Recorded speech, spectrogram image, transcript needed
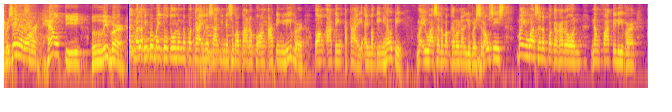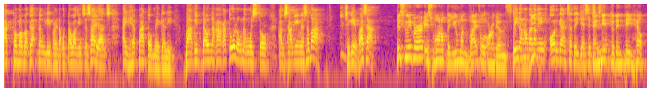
Number six. for healthy liver. Malaki po may tutulong na pagkain ng saging na saba para po ang ating liver o ang ating atay ay maging healthy. Maiwasan na magkaroon ng liver cirrhosis, maiwasan ang pagkakaroon ng fatty liver at pamamaga ng liver na kung tawagin sa science ay hepatomegaly. Bakit daw nakakatulong ng gusto ang saging na saba? Sige, basa. This liver is one of the human vital organs Pinakamalaking organ sa digestive and need system. to maintain health.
